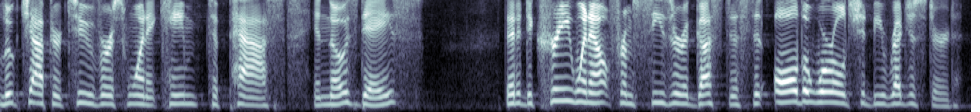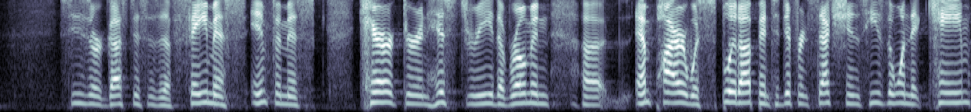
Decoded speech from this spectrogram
Luke chapter 2, verse 1 it came to pass in those days that a decree went out from Caesar Augustus that all the world should be registered. Caesar Augustus is a famous, infamous character in history. The Roman uh, Empire was split up into different sections. He's the one that came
